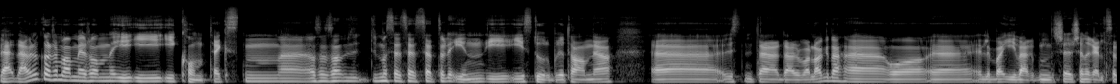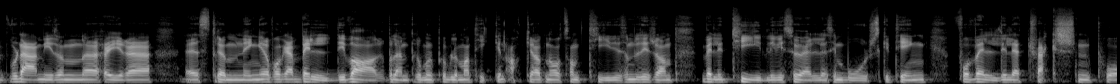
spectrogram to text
Det er, det er vel kanskje bare mer sånn i, i, i konteksten uh, altså, sånn, Du må se, sette det inn i, i Storbritannia, eh, hvis det er der det var lagd, uh, eller bare i verden generelt sett, hvor det er mye sånn høyrestrømninger, og folk er veldig vare på den problematikken akkurat nå, samtidig som du sier sånn veldig tydelige visuelle, symbolske ting, får veldig lett traction på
